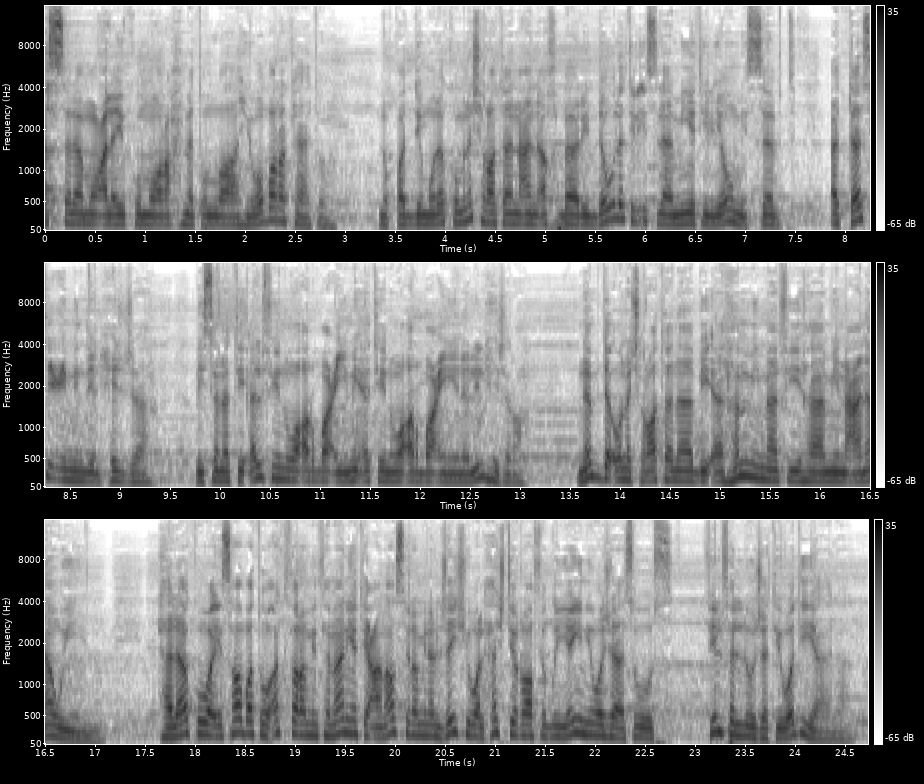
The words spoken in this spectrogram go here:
السلام عليكم ورحمة الله وبركاته. نقدم لكم نشرة عن أخبار الدولة الإسلامية اليوم السبت التاسع من ذي الحجة لسنة 1440 للهجرة. نبدأ نشرتنا بأهم ما فيها من عناوين. هلاك وإصابة أكثر من ثمانية عناصر من الجيش والحشد الرافضيين وجاسوس في الفلوجة وديالا.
